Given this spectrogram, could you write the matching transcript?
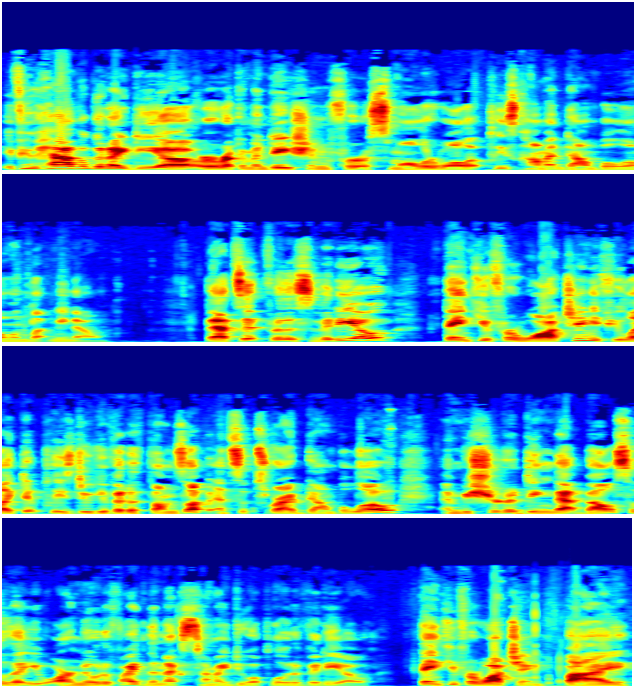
if you have a good idea or a recommendation for a smaller wallet, please comment down below and let me know. That's it for this video. Thank you for watching. If you liked it, please do give it a thumbs up and subscribe down below. And be sure to ding that bell so that you are notified the next time I do upload a video. Thank you for watching. Bye.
